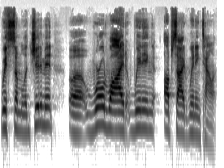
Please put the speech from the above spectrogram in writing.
with some legitimate uh, worldwide winning upside winning talent.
